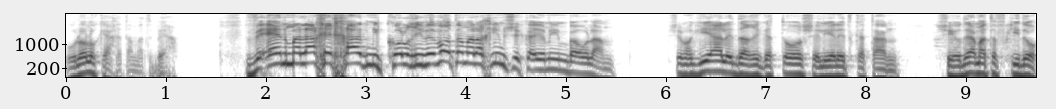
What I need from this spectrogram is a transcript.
והוא לא לוקח את המטבע. ואין מלאך אחד מכל רבבות המלאכים שקיימים בעולם, שמגיע לדרגתו של ילד קטן, שיודע מה תפקידו,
